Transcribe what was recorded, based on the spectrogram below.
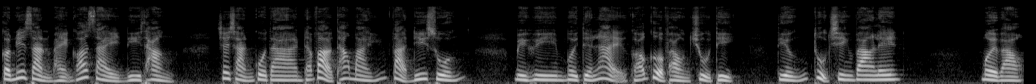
Cầm đi dàn mạnh gót giày đi thẳng. Chắc chắn cô ta đã vào thang máy và đi xuống. Minh Huy mới tiến lại gõ cửa phòng chủ tịch. Tiếng thủ trinh vang lên. Mời vào.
